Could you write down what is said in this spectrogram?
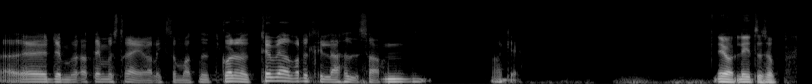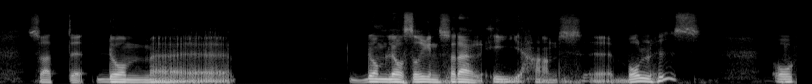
äh, dem, att demonstrera liksom att nu, kolla nu, tog vi över ditt lilla hus här. Mm. Okej. Okay. Ja, lite så. Så att eh, de, eh, de låser in sig där i hans bollhus och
